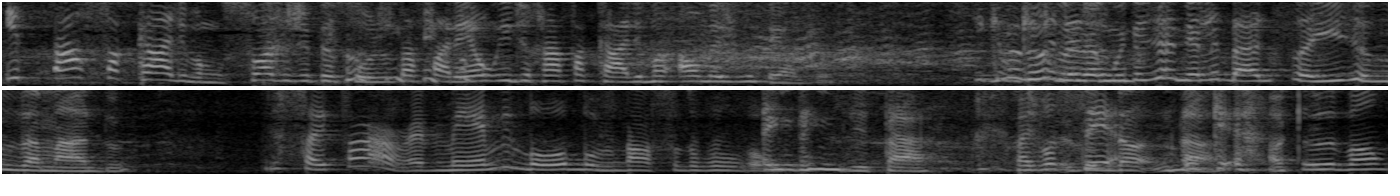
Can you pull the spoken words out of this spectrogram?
E Tafa Kalimann, sócio de pessoas do Tafarel e de Rafa Kalimann ao mesmo tempo. Que, o Meu que, Deus, que mas deixa... é muita genialidade isso aí, Jesus amado. Isso aí tá, é meme bobo nosso do Google. Entendi, tá. Mas você. tenho que dar- o tá, que- ok. Tudo bom?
